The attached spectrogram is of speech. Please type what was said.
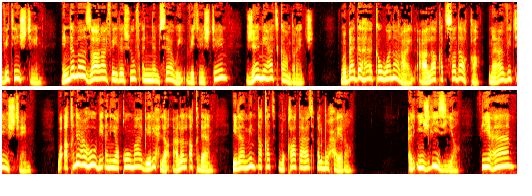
فيتنشتين عندما زار الفيلسوف النمساوي فيتنشتين جامعة كامبريدج وبعدها كون رايل علاقة صداقة مع فيتنشتين وأقنعه بأن يقوم برحلة على الأقدام إلى منطقة مقاطعة البحيرة الإنجليزية في عام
